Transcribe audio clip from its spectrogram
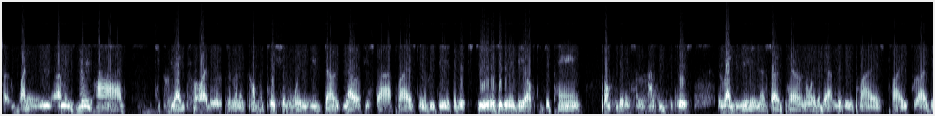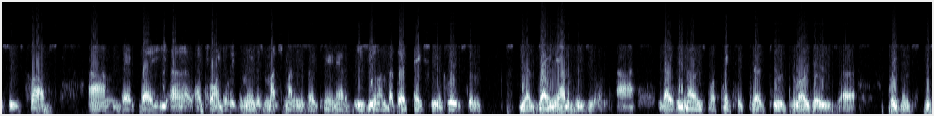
So one year, I mean, it's very hard to create tribalism in a competition when you don't know if your star player is going to be there for next year. Is he going to be off to Japan pocketing some money because the rugby union are so paranoid about letting players play for overseas clubs um, that they uh, are trying to let them earn as much money as they can out of New Zealand, but that actually includes them, you know, going out of New Zealand. Uh, you know, who knows what Patrick uh, Tuipulotu's uh, presence this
